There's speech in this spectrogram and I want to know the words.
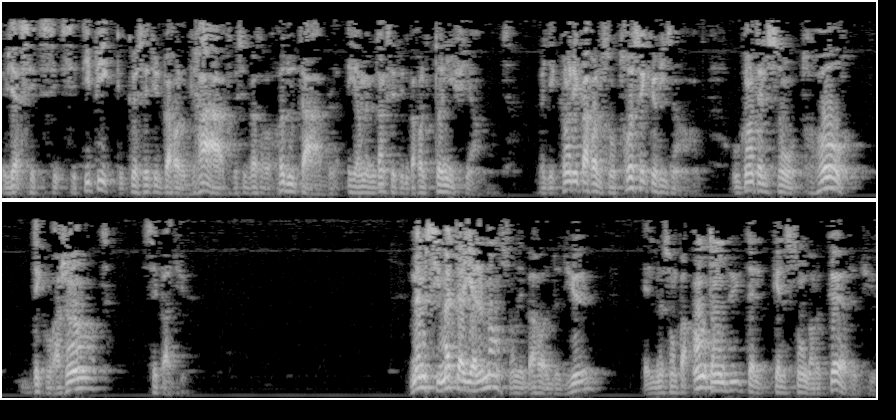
eh bien, c'est typique que c'est une parole grave, que c'est une parole redoutable, et en même temps que c'est une parole tonifiante. Vous voyez, quand les paroles sont trop sécurisantes, ou quand elles sont trop décourageantes, c'est pas Dieu. Même si matériellement ce sont des paroles de Dieu, elles ne sont pas entendues telles qu'elles sont dans le cœur de Dieu.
